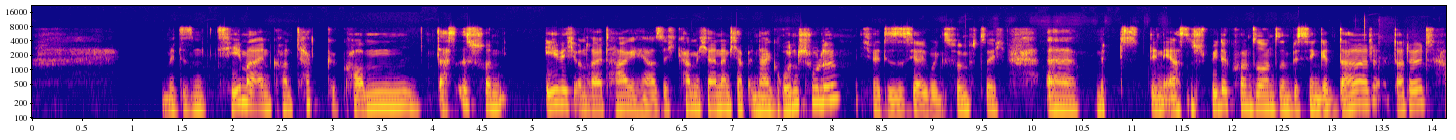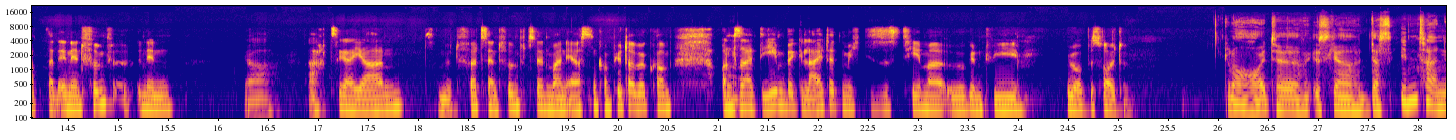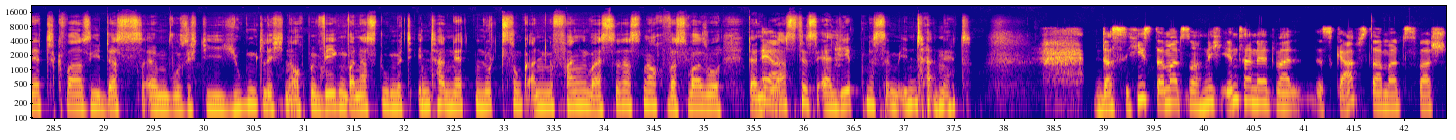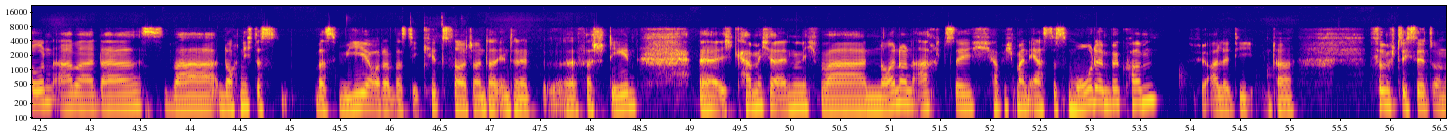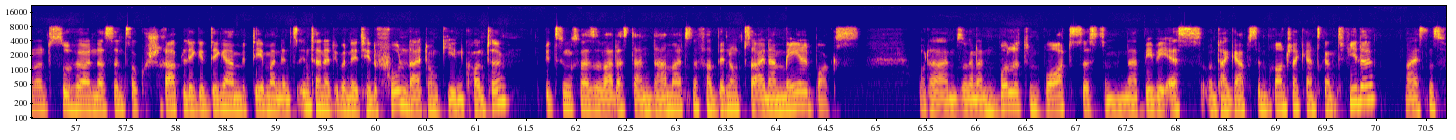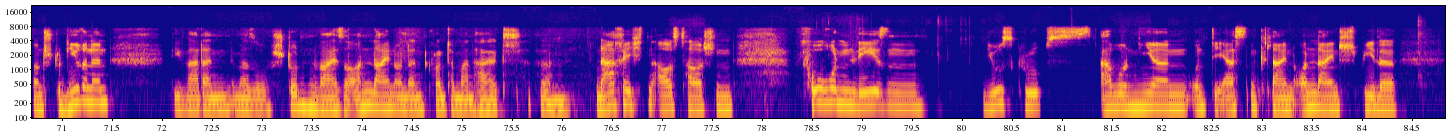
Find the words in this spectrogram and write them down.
mit diesem Thema in Kontakt gekommen, das ist schon ewig und drei Tage her. Also ich kann mich erinnern, ich habe in der Grundschule, ich werde dieses Jahr übrigens 50, äh, mit den ersten Spielekonsolen so ein bisschen gedaddelt, habe dann in den, fünf, in den ja, 80er Jahren, so mit 14, 15, meinen ersten Computer bekommen. Und seitdem begleitet mich dieses Thema irgendwie ja, bis heute. Genau, heute ist ja das Internet quasi das, ähm, wo sich die Jugendlichen auch bewegen. Wann hast du mit Internetnutzung angefangen? Weißt du das noch? Was war so dein ja. erstes Erlebnis im Internet? Das hieß damals noch nicht Internet, weil es gab es damals zwar schon, aber das war noch nicht das, was wir oder was die Kids heute unter Internet äh, verstehen. Äh, ich kann mich erinnern, ich war 89, habe ich mein erstes Modem bekommen. Für alle, die unter 50 sind und uns zuhören, das sind so schrappelige Dinger, mit denen man ins Internet über eine Telefonleitung gehen konnte. Beziehungsweise war das dann damals eine Verbindung zu einer Mailbox oder einem sogenannten Bulletin Board System, einer BBS. Und da gab es in Braunschweig ganz, ganz viele, meistens von Studierenden. Die war dann immer so stundenweise online und dann konnte man halt ähm, Nachrichten austauschen, Foren lesen, Newsgroups abonnieren und die ersten kleinen Online-Spiele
